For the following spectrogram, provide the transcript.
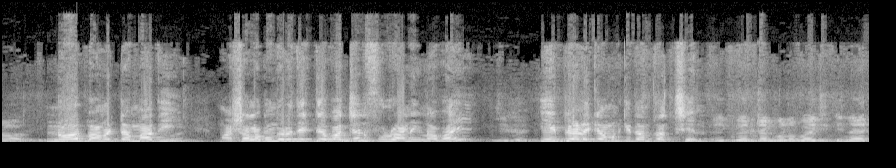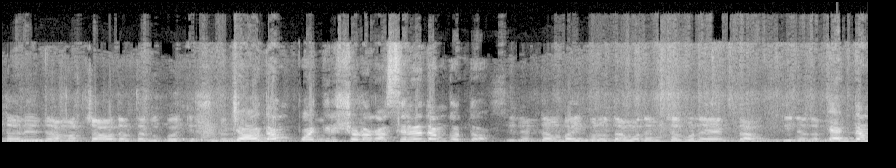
নর। নর বামেরটা মাদি। মাসালা বন্ধুরা দেখতে পাচ্ছেন ফুল রানিং না ভাই? এই পেয়ারটা কেমন কি দাম চাচ্ছেন? এই পেয়ারটা কোনো ভাই যদি নেয় তাহলে এটা আমার চাওয়া দাম থাকবে পঁয়ত্রিশশো টাকা। চাওয়া দাম পঁয়ত্রিশশো টাকা। সেলের দাম কত? সিলের দাম ভাই কোনো দাম দাম চলবে না একদম তিন হাজার টাকা। একদম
